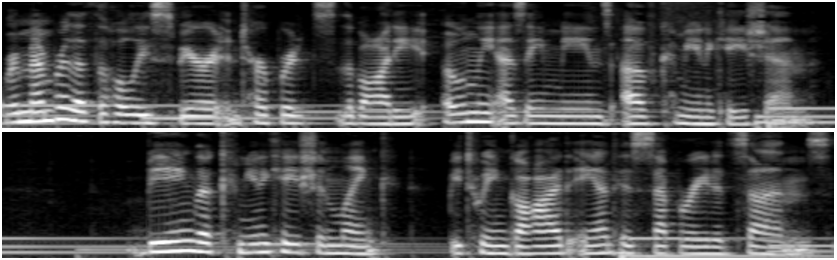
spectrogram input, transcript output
Remember that the Holy Spirit interprets the body only as a means of communication. Being the communication link between God and his separated sons,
